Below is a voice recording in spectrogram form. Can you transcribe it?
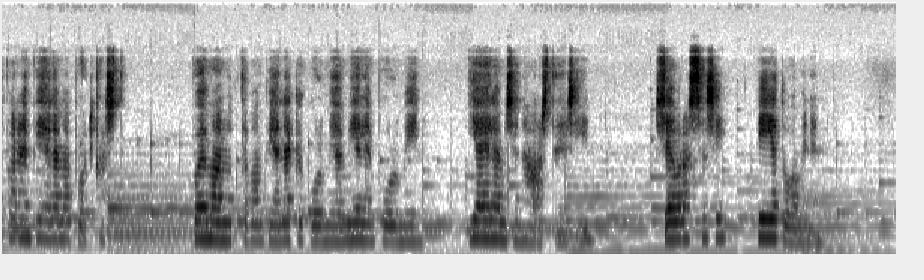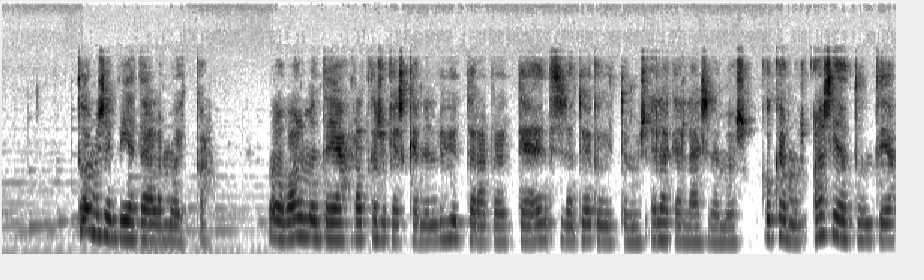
parempi elämä podcast. Voimaannuttavampia näkökulmia mielenpulmiin ja elämisen haasteisiin. Seurassasi Pia Tuominen. Tuomisen Pia täällä moikka. Mä oon valmentaja, ratkaisukeskeinen lyhytterapeutti ja entisenä työkyvyttömyyseläkeläisenä myös kokemusasiantuntija.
